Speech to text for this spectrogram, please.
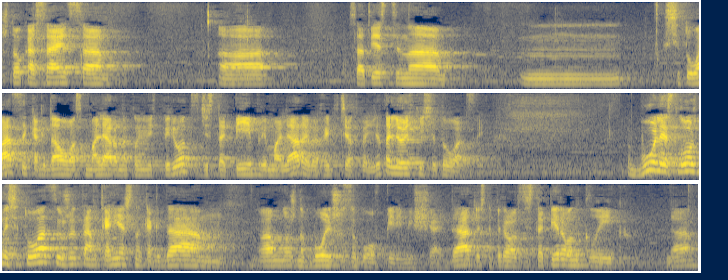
что касается, э, соответственно, ситуации, когда у вас маляр наклонен вперед с дистопией премоляра, и вы хотите отходить. Это легкие ситуации. Более сложные ситуации уже там, конечно, когда вам нужно больше зубов перемещать, да, то есть, например, у вас дистопирован клык, да,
